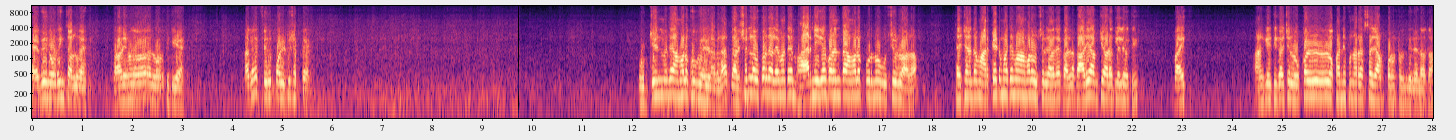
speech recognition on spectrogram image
हेवी लोडिंग चालू आहे. गाडीमध्ये लोड किती आहे लगेच फिरू पलटू शकते उज्जैनमध्ये आम्हाला खूप वेळ लागला. दर्शन लवकर झाल्यामध्ये बाहेर निघेपर्यंत आम्हाला पूर्ण उशीर लागला त्याच्यानंतर मार्केटमध्ये मग आम्हाला उशीर झाला. गाडी आमची अडकलेली होती. बाईक. कारण की तिकडचे लोकल लोकांनी पुन्हा रस्ता जाम करून ठेवून दिलेला होता.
